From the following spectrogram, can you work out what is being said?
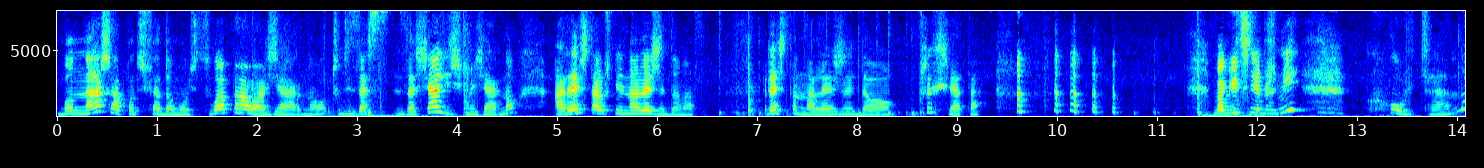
bo nasza podświadomość złapała ziarno, czyli zas zasialiśmy ziarno, a reszta już nie należy do nas. Reszta należy do wszechświata. Magicznie brzmi? Kurczę, no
